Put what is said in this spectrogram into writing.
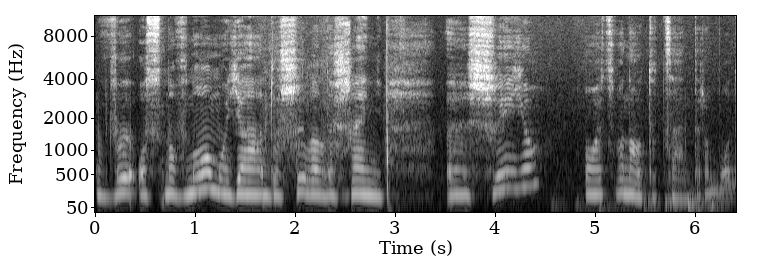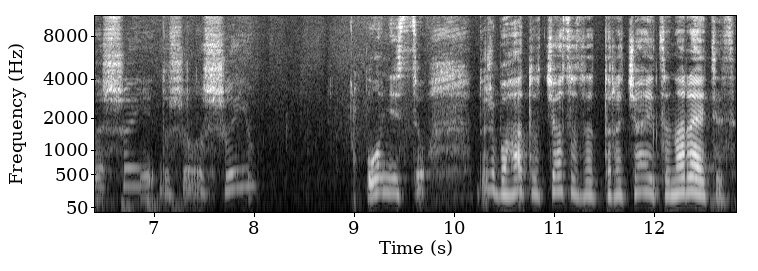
в основному я дошила лишень е, шию. Ось вона тут центр буде шиї, дошила шию. Повністю дуже багато часу затрачається на ретязь.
